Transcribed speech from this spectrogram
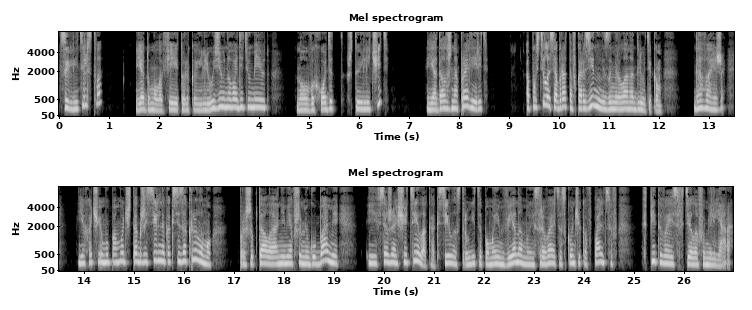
Целительство? Я думала, феи только иллюзию наводить умеют, но выходит, что и лечить? Я должна проверить. Опустилась обратно в корзину и замерла над Лютиком. «Давай же, я хочу ему помочь так же сильно, как Сизокрылому», прошептала онемевшими губами и все же ощутила, как сила струится по моим венам и срывается с кончиков пальцев, впитываясь в тело фамильяра.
